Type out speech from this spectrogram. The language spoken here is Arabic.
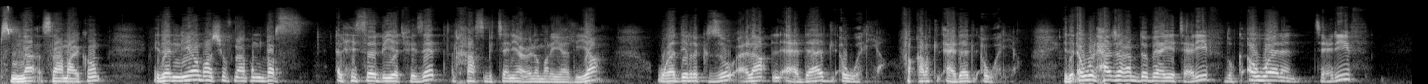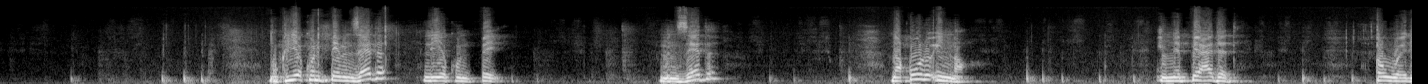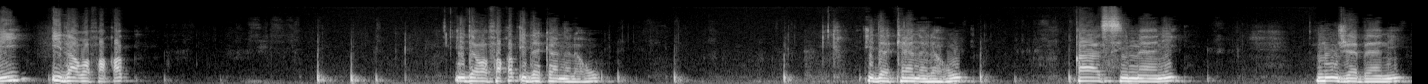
بسم الله السلام عليكم. إذا اليوم غنشوف معكم درس الحسابيات في Z الخاص بالثانيه علوم رياضيه وغادي نركزوا على الأعداد الأولية فقرة الأعداد الأولية. إذا أول حاجة غنبداو بها هي التعريف donc اولا تعريف. donc ليكن P من Z ليكن P من Z نقول إن إن بي عدد أولي إذا وفقت إذا وفقط إذا كان له إذا كان له قاسمان موجبان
